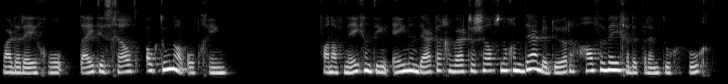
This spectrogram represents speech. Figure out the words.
waar de regel tijd is geld ook toen al opging. Vanaf 1931 werd er zelfs nog een derde deur halverwege de tram toegevoegd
